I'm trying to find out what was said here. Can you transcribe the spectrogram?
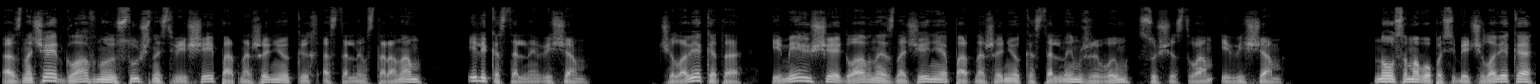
означает главную сущность вещей по отношению к их остальным сторонам или к остальным вещам. Человек это имеющее главное значение по отношению к остальным живым существам и вещам. Но у самого по себе человека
